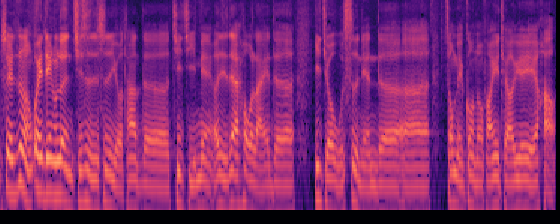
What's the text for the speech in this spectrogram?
所以这种未定论其实是有它的积极面，而且在后来的一九五四年的呃中美共同防御条约也好，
